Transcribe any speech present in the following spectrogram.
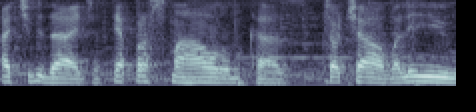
atividade, até a próxima aula no caso. Tchau, tchau, valeu!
